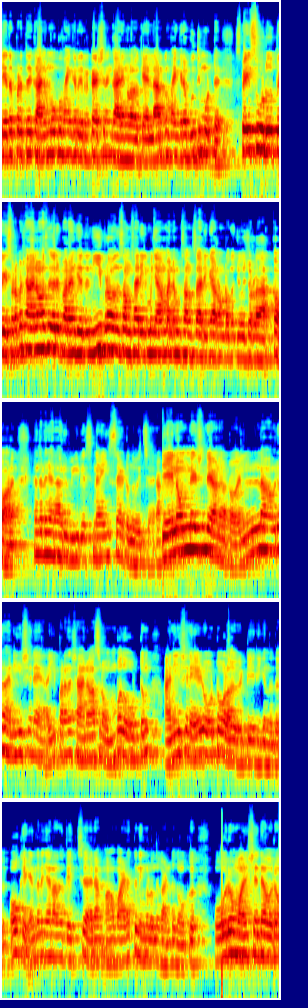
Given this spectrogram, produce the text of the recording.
ചെയ്തപ്പോഴത്തേക്ക് അനുമൂക്ക് ഭയങ്കര ഇറിറ്റേഷനും കാര്യങ്ങളൊക്കെ എല്ലാവർക്കും ഭയങ്കര ബുദ്ധിമുട്ട്. സ്പേസ് കൊടു സ്പേസ് കൊടു. പക്ഷെ ഷാനവാസ് കയറി പറയാൻ ചെയ്തു നീ ഇവിടെ വന്ന് സംസാരിക്കുമ്പോൾ ഞാൻ വല്ലതും സംസാരിക്കാറുണ്ടോ? എന്ന് ചോദിച്ചുള്ള തർക്കമാണ്. എന്തായാലും ഞാൻ ആ ഒരു വീഡിയോസ് നൈസ് ആയിട്ടൊന്ന് വെച്ചുതരാം. ജെ നോമിനേഷന്റെ ആണ് കേട്ടോ. എല്ലാവരും അനീഷിനെ ഈ പറയുന്ന ഷാനവാസിന് ഒമ്പത് വോട്ടും അനീഷിന് ഏഴ് വോട്ടുകളൊക്കെ കിട്ടിയിരിക്കുന്നത്. ഓക്കെ എന്തായാലും ഞാൻ അത് വെച്ച് തരാം ആ വഴക്ക് നിങ്ങളൊന്ന് കണ്ടു നോക്ക്. ഓരോ മനുഷ്യന്റെ ഓരോ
